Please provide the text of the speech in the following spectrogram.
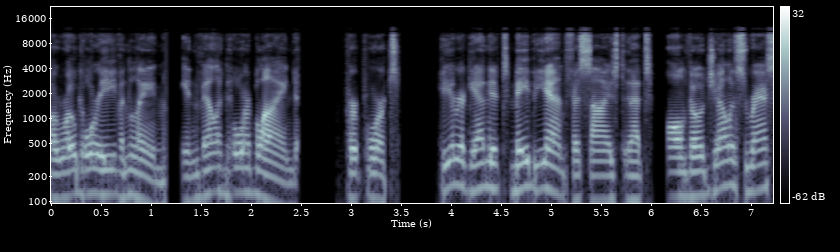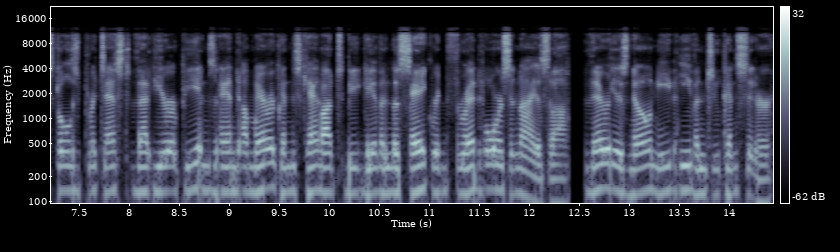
a rogue, or even lame, invalid, or blind. Purport here again, it may be emphasized that, although jealous rascals protest that Europeans and Americans cannot be given the sacred thread or sannyasa, there is no need even to consider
